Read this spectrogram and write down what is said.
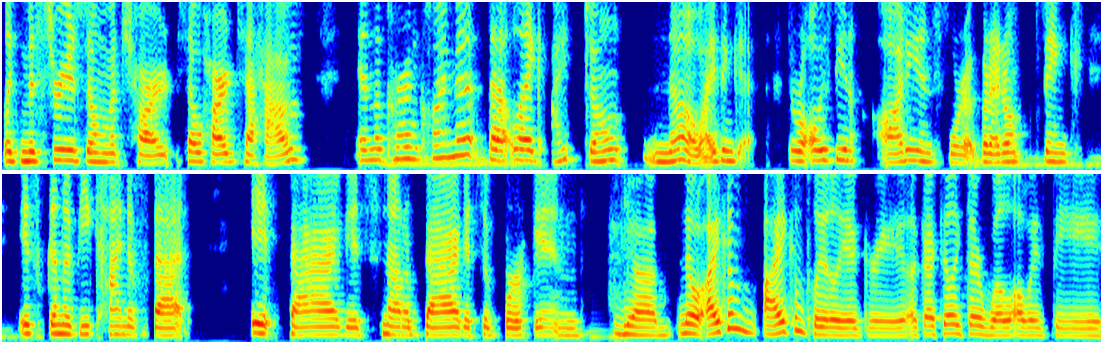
like mystery is so much hard, so hard to have in the current climate that like I don't know. I think there will always be an audience for it, but I don't think it's going to be kind of that it bag. It's not a bag, it's a Birkin. Yeah. No, I can I completely agree. Like I feel like there will always be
